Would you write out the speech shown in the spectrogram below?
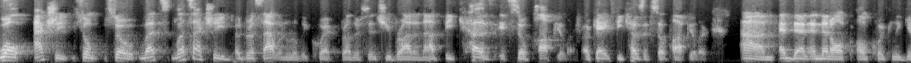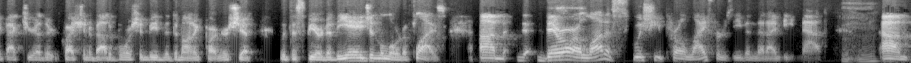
well, actually, so so let's let's actually address that one really quick, brother, since you brought it up because it's so popular. Okay, because it's so popular. Um, and then and then I'll I'll quickly get back to your other question about abortion being the demonic partnership with the spirit of the age and the Lord of Flies. Um, th- there are a lot of squishy pro-lifers even that I meet, Matt, mm-hmm. um,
